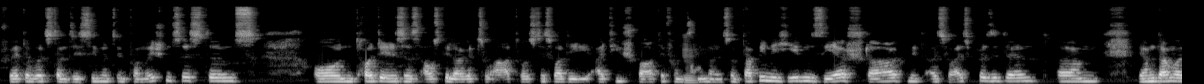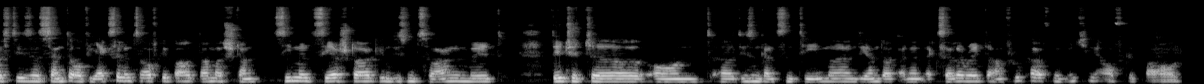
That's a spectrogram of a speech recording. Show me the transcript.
Später wird es dann die Siemens Information Systems und heute ist es ausgelagert zu Athos. Das war die IT-Sparte von. Siemens. Und da bin ich eben sehr stark mit als Vice President. Ähm, wir haben damals dieses Center of Excellence aufgebaut. Damals stand Siemens sehr stark in diesem Zwang mit Digital und äh, diesen ganzen Themen. Die haben dort einen Accelerator am Flughafen in München aufgebaut.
